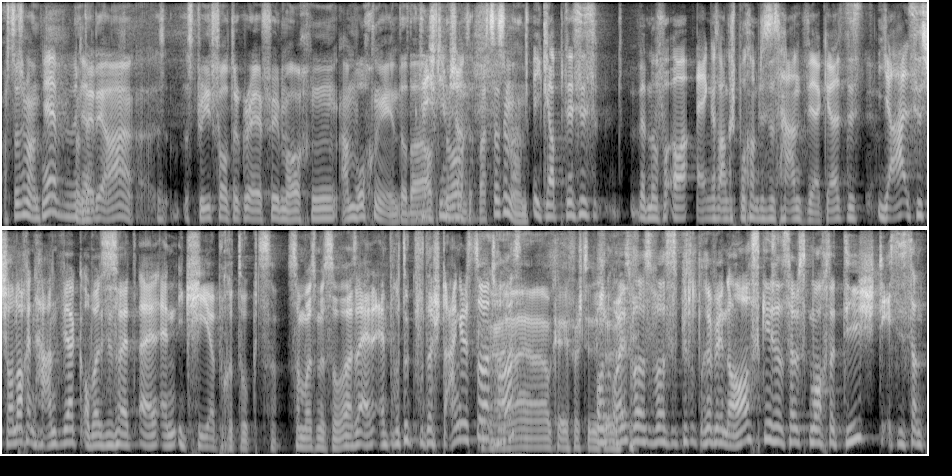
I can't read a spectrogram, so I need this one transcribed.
Weißt du, was ich meine? Ja, bin Dann dir. hätte ich auch Street Photography machen am Wochenende oder Das auf stimmt schon. Weißt du, was ich meine? Ich glaube, das ist, wenn wir vor- eingangs angesprochen haben, dieses Handwerk. Ja, das ja, es ist schon noch ein Handwerk, aber es ist halt ein, ein IKEA-Produkt, sagen wir es mal so. Also ein, ein Produkt von der Stange, das du halt hast. Ja, ja, okay, ich verstehe Und schon. alles, was, was ein bisschen darüber hinausgeht, ein selbstgemachter Tisch, das ist dann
